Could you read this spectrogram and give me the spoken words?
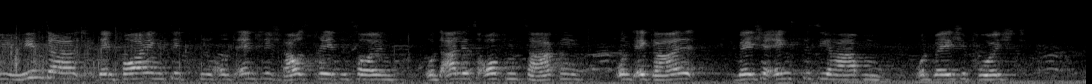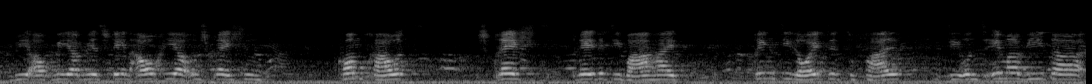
die hinter den Vorhängen sitzen und endlich raustreten sollen und alles offen sagen und egal welche Ängste sie haben und welche Furcht, wie auch wir, wir stehen auch hier und sprechen, kommt raus, sprecht, redet die Wahrheit, bringt die Leute zu Fall, die uns immer wieder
